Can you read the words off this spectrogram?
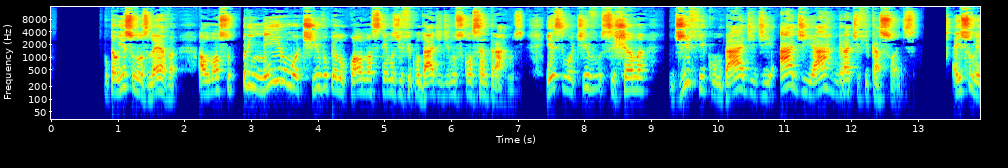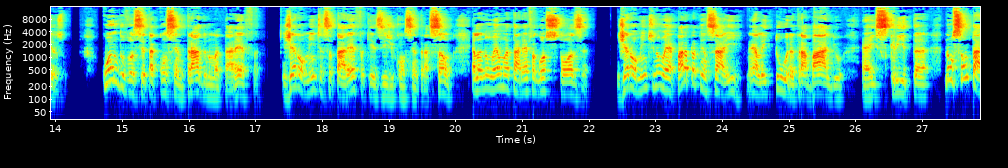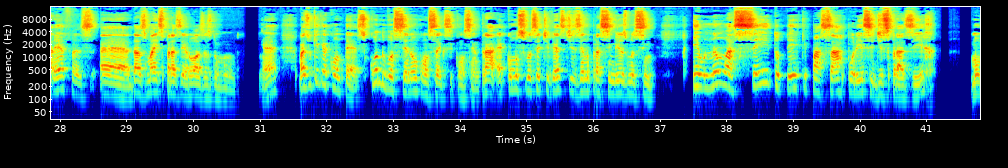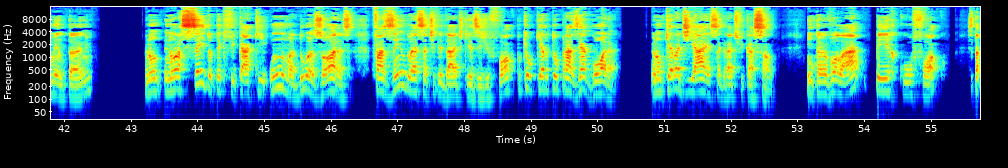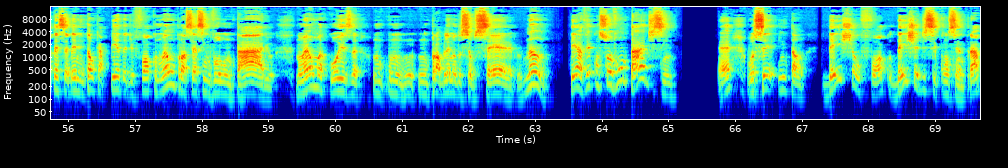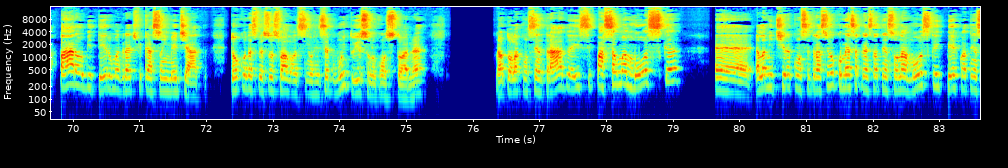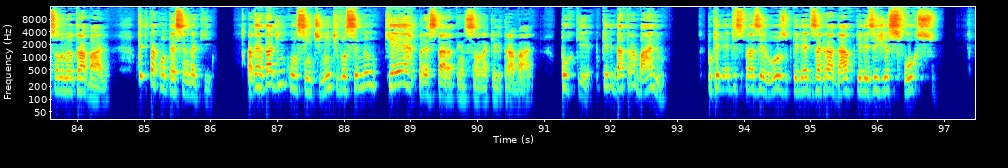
Então isso nos leva ao nosso primeiro motivo pelo qual nós temos dificuldade de nos concentrarmos. E esse motivo se chama dificuldade de adiar gratificações. É isso mesmo. Quando você está concentrado numa tarefa, geralmente essa tarefa que exige concentração, ela não é uma tarefa gostosa. Geralmente não é. Para para pensar aí, né? leitura, trabalho, é, escrita, não são tarefas é, das mais prazerosas do mundo. Né? Mas o que, que acontece? Quando você não consegue se concentrar, é como se você estivesse dizendo para si mesmo assim: eu não aceito ter que passar por esse desprazer momentâneo, não, não aceito ter que ficar aqui uma, duas horas fazendo essa atividade que exige foco, porque eu quero ter o prazer agora. Eu não quero adiar essa gratificação. Então eu vou lá, perco o foco, você está percebendo então que a perda de foco não é um processo involuntário, não é uma coisa, um, um, um problema do seu cérebro. Não. Tem a ver com a sua vontade, sim. É? Você, então, deixa o foco, deixa de se concentrar para obter uma gratificação imediata. Então, quando as pessoas falam assim, eu recebo muito isso no consultório, né? Eu estou lá concentrado, aí se passar uma mosca, é, ela me tira a concentração, eu começo a prestar atenção na mosca e perco a atenção no meu trabalho. O que está acontecendo aqui? Na verdade, inconscientemente, você não quer prestar atenção naquele trabalho. Por quê? Porque ele dá trabalho. Porque ele é desprazeroso, porque ele é desagradável, porque ele exige esforço.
